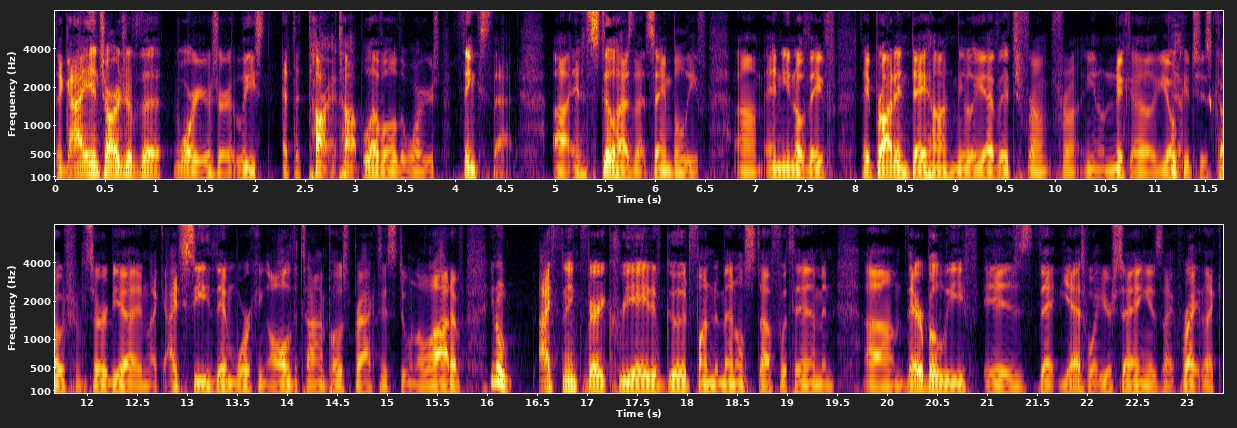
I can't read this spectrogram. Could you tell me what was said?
the guy in charge of the Warriors, or at least at the top Right. top level of the Warriors, thinks that uh, and still has that same belief. Um, and you know they've they brought in Dejan Milojevic from from you know Nik uh, Jokic, his coach from Serbia, and like I see them working all the time post practice, doing a lot of you know I think very creative, good fundamental stuff with him, and um, their belief is that yes, what you're saying is like right, like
